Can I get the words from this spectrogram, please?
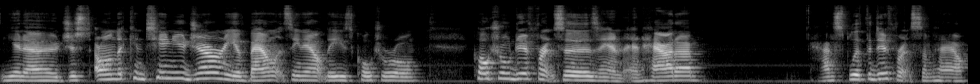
you know, just on the continued journey of balancing out these cultural cultural differences and, and how to how to split the difference somehow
